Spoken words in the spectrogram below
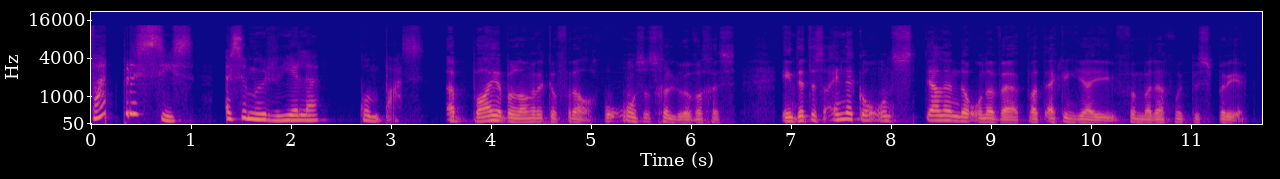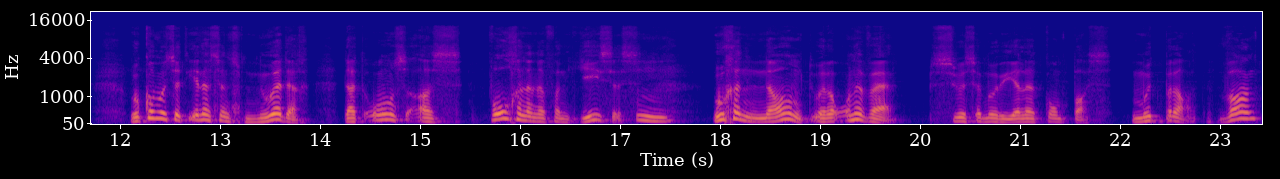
Wat presies is 'n morele kompas? 'n Baie belangrike vraag vir ons as gelowiges. En dit is eintlik 'n ontstellende onderwerp wat ek en jy vanmiddag moet bespreek. Hoekom is dit enigstens nodig dat ons as volgelinge van Jesus mm. hoe genaamd oor 'n onderwerp soos 'n morele kompas moet praat. Want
